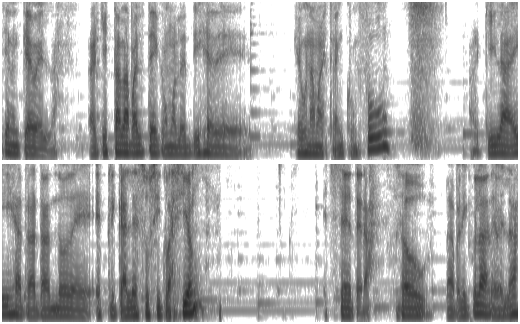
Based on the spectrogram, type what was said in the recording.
tienen que verla. Aquí está la parte, como les dije, de que es una maestra en Kung Fu. Aquí la hija tratando de explicarle su situación etcétera. So, la película, de verdad,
